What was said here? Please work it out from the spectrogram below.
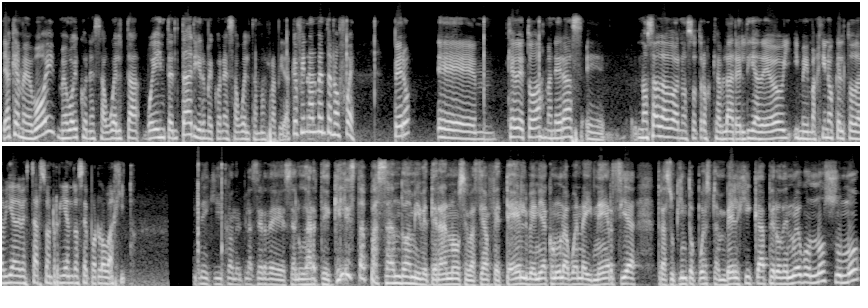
Ya que me voy, me voy con esa vuelta, voy a intentar irme con esa vuelta más rápida, que finalmente no fue, pero eh, que de todas maneras eh, nos ha dado a nosotros que hablar el día de hoy y me imagino que él todavía debe estar sonriéndose por lo bajito. Nicky, con el placer de saludarte. ¿Qué le está pasando a mi veterano Sebastián Fetel? Venía con una buena inercia tras su quinto puesto en Bélgica, pero de nuevo no sumó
